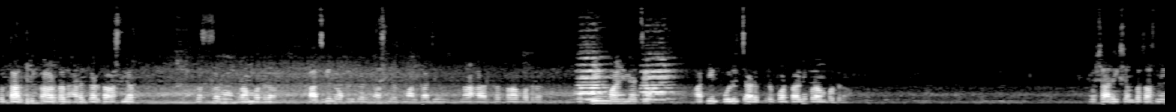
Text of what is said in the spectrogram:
व तांत्रिक अर्थ धारक करता असल्यास तत्सम प्रमाणपत्र खाजगी नोकरी करत असल्यास मालकाचे ना हरकत प्रमाणपत्र तीन महिन्याचे आतील पोलीस चारित्र्य पडताळणी प्रमाणपत्र. व शारीरिक क्षमता चाचणी.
